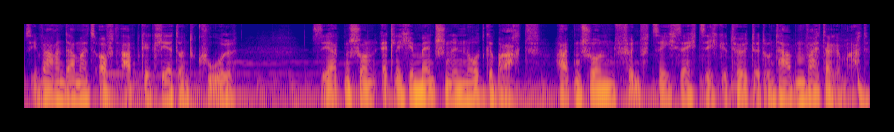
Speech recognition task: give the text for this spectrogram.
Sie waren damals oft abgeklärt und cool. Sie hatten schon etliche Menschen in Not gebracht, hatten schon 50, 60 getötet und haben weitergemacht.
